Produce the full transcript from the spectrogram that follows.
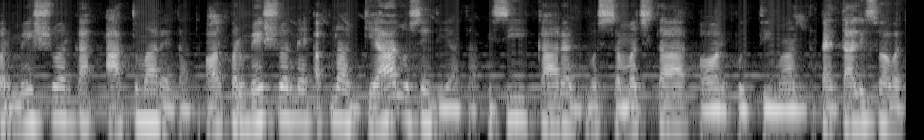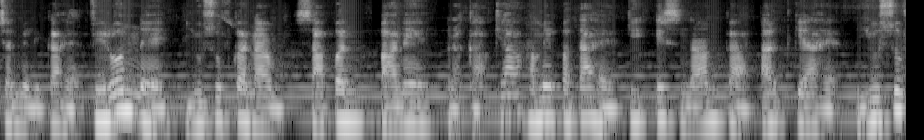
परमेश्वर का आत्मा रहता था और परमेश्वर ने अपना ज्ञान उसे दिया था। इसी कारण वो समझदार और बुद्धिमान था। पैतालीसवा वचन में लिखा है, फिरौन ने यूसुफ का नाम सापन पाने रखा। क्या हमें पता है कि इस नाम का अर्थ क्या है? यूसुफ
